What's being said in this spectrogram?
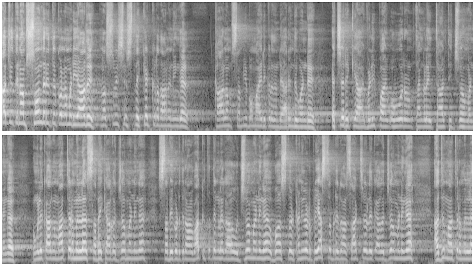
ராஜ்யத்தை நாம் சுதந்திரித்துக் கொள்ள முடியாது. நான் சுவிசேஷத்தை கேட்கிறதான நீங்கள் காலம் சமீபமாக இருக்கிறது என்று அறிந்து கொண்டு எச்சரிக்கையாய் வெளிப்பாய் ஒவ்வொருவரும் தங்களை தாழ்த்தி ஜெபம் பண்ணுங்க உங்களுக்காக மாத்திரமில்ல சபைக்காக ஜெபம் பண்ணுங்க சபை கொடுத்துருவாங்க வாக்கு தத்துவங்களுக்காக ஜெபம் பண்ணுங்க உபவாசத்தோடு கண்ணீரோடு பிரயாசப்படுகிற சாட்சிகளுக்காக ஜெபம் பண்ணுங்க அது மாத்திரமில்ல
